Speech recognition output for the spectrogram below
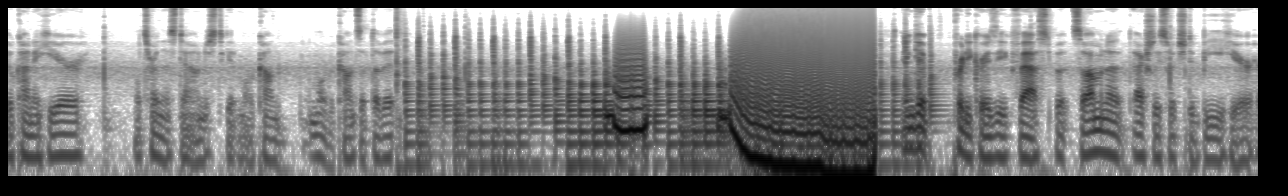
You'll kind of hear. I'll turn this down just to get more con more of a concept of it. And get pretty crazy fast, but so I'm going to actually switch to B here.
